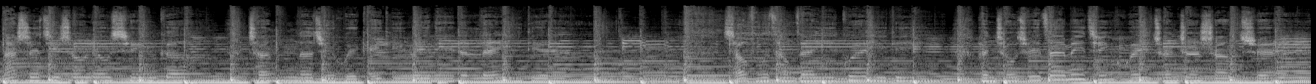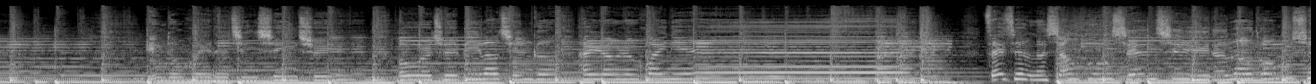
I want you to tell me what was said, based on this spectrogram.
那时几首流行歌，成了聚会 KTV 里的泪点。校服藏在衣柜底，很丑却再没机会穿着上学。运动会的进行曲，偶尔却比老情歌还让人怀念。再见了相互嫌弃的老同学，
